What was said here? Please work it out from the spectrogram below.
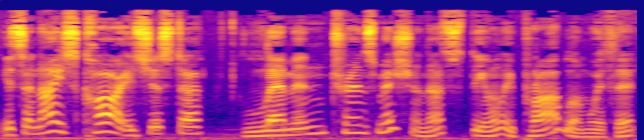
It's a nice car, it's just a lemon transmission. That's the only problem with it.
